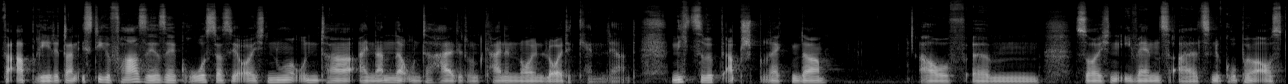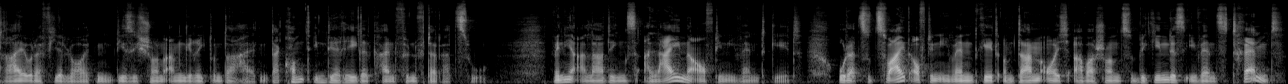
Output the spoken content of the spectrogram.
verabredet, dann ist die Gefahr sehr, sehr groß, dass ihr euch nur untereinander unterhaltet und keine neuen Leute kennenlernt. Nichts wirkt abschreckender auf ähm, solchen Events als eine Gruppe aus drei oder vier Leuten, die sich schon angeregt unterhalten. Da kommt in der Regel kein Fünfter dazu. Wenn ihr allerdings alleine auf den Event geht oder zu zweit auf den Event geht und dann euch aber schon zu Beginn des Events trennt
